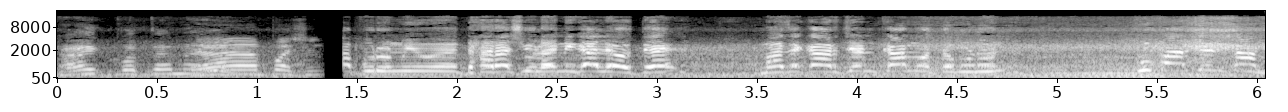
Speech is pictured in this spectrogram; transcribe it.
काय पता नाही. मी धाराशिवला निघाले होते. माझं अर्जंट काम होतं म्हणून. खूप अर्जंट काम.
